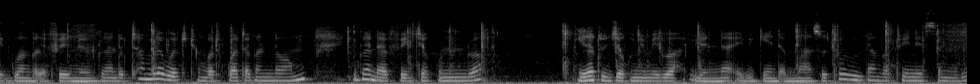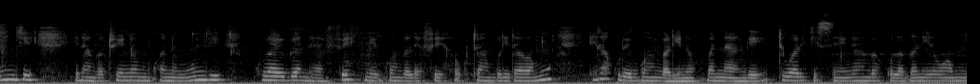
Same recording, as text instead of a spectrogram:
eggwanga lyaffe lino uganda. Tutambule bwe tutyo nga tukwataganira wamu uganda yaffe ejja kununulwa era tujja kunyumirwa byonna ebigenda mu maaso. Tuwulira nga tulina essanyu lingi era nga tulina omukwano mungi ku lwa uganda yaffe n'eggwanga lyaffe okutambulira wamu era ku lw'eggwanga lino bannange tewali kisinganga kolaganira wamu.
